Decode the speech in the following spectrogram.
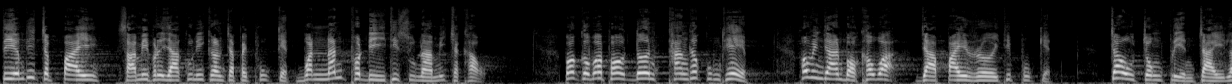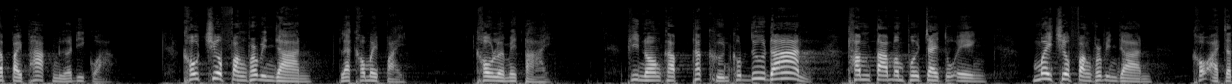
เตรียมที่จะไปสามีภรรยาคู่นี้กำลังจะไปภูเก็ต วันนั้นพอดีที่สึนามิจะเข้าปรากฏว่าพอเดินทางเข้ากรุงเทพพระวิญญาณบอกเขาว่าอย่าไปเลยที่ภูเก็ต เจ้าจงเปลี่ยนใจและไปภาคเหนือดีกว่า เขาเชื่อฟังพระวิญญาณและเขาไม่ไป เขาเลยไม่ตาย พี่น้องครับถ้าขืนเขาดื้อด้านทำตามอำเภอใจตัวเอง ไม่เชื่อฟังพระวิญญาณ เขาอาจจะ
